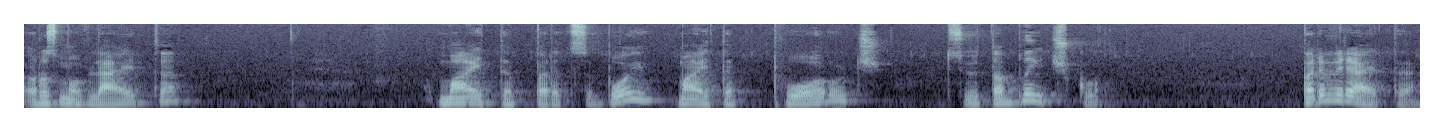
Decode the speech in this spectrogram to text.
розмовляєте, майте перед собою, майте поруч цю табличку. Перевіряйте,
